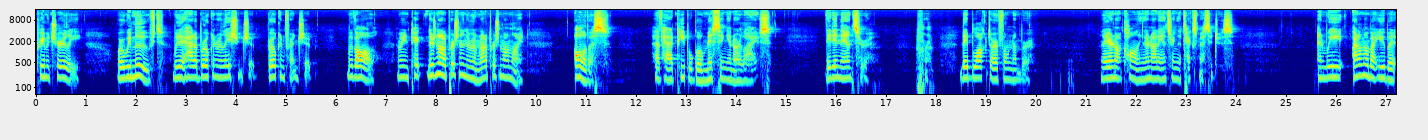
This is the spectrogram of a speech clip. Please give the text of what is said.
prematurely, or we moved. We had a broken relationship, broken friendship. We've all, I mean, pick, there's not a person in the room, not a person online. All of us have had people go missing in our lives. They didn't answer. they blocked our phone number. They are not calling, they're not answering the text messages and we I don't know about you, but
